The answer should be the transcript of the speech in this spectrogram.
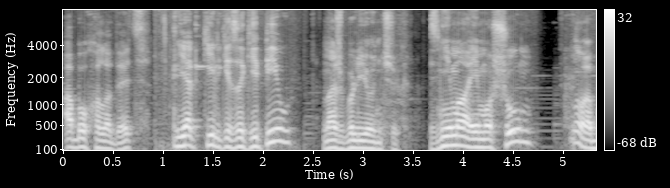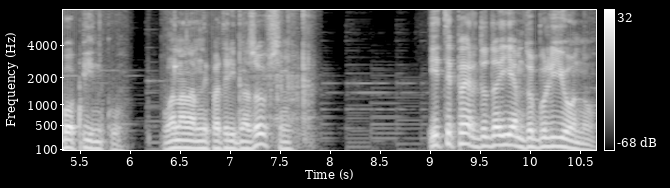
або холодець. Як тільки закипів наш бульйончик, знімаємо шум, ну або пінку. Вона нам не потрібна зовсім. І тепер додаємо до бульйону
